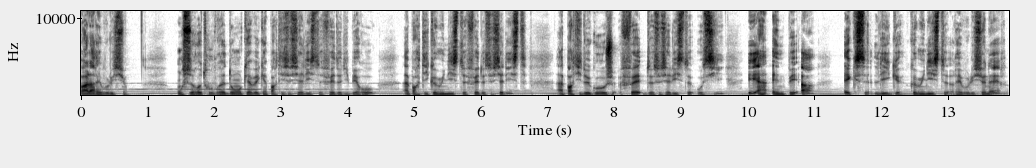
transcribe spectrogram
par la révolution. On se retrouverait donc avec un parti socialiste fait de libéraux, un parti communiste fait de socialistes, un parti de gauche fait de socialistes aussi, et un NPA, ex-Ligue communiste révolutionnaire,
